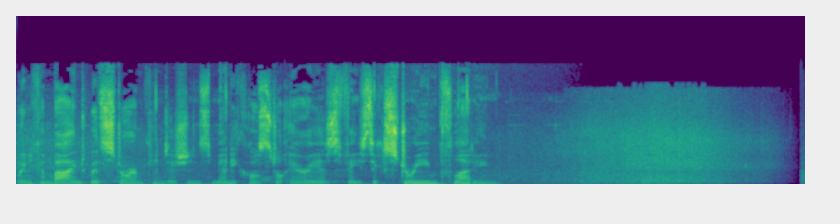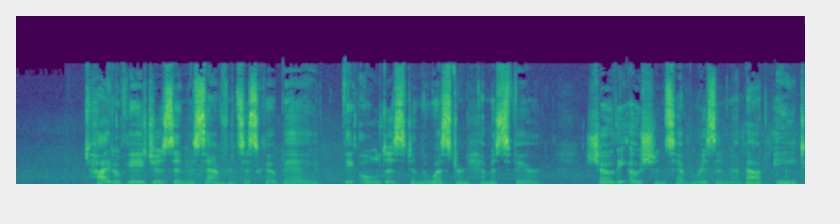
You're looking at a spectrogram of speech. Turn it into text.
When combined with storm conditions, many coastal areas face extreme flooding. Tidal gauges in the San Francisco Bay, the oldest in the Western Hemisphere, show the oceans have risen about 8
